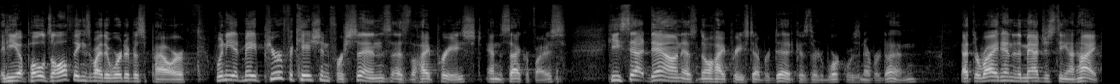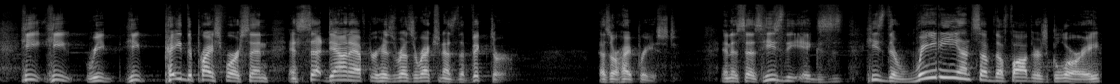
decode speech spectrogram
and he upholds all things by the word of his power. When he had made purification for sins as the high priest and the sacrifice, he sat down, as no high priest ever did, because their work was never done, at the right hand of the majesty on high. He, he, re, he paid the price for our sin and sat down after his resurrection as the victor, as our high priest. And it says he's the, ex, he's the radiance of the Father's glory,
